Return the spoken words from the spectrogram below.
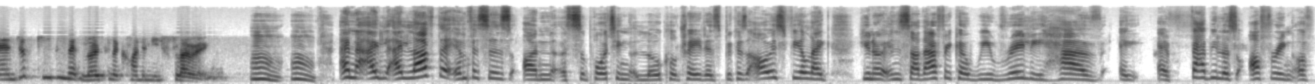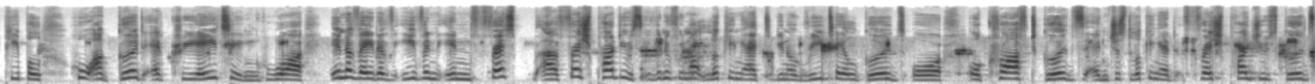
and just keeping that local economy flowing. Mm, mm. And I, I love the emphasis on supporting local traders because I always feel like, you know, in South Africa, we really have a, a fabulous offering of people who are good at creating, who are innovative even in fresh uh, fresh produce, even if we're not looking at, you know, retail goods or, or craft goods and just looking at fresh produce goods.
